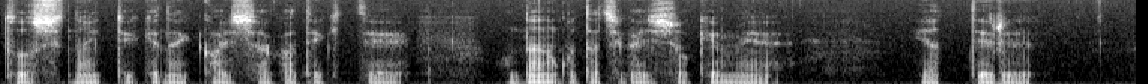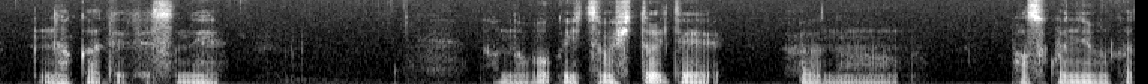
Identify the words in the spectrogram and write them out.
トしないといけない会社ができて女の子たちが一生懸命やってる中でですねあの僕いつも一人であのパソコンに向かっ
